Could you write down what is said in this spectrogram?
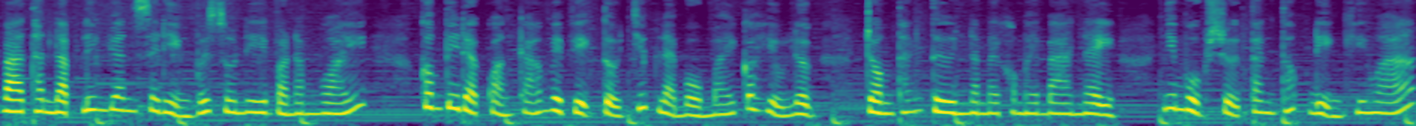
và thành lập liên doanh xe điện với Sony vào năm ngoái. Công ty đã quảng cáo về việc tổ chức lại bộ máy có hiệu lực trong tháng 4 năm 2023 này như một sự tăng tốc điện khí hóa.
